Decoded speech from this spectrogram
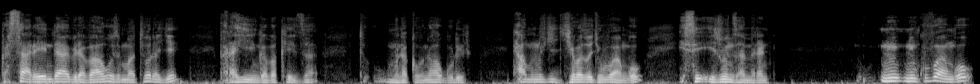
gasarenda birava ahahoze mu baturage barahinga bakeza tu- umuntu akabona aho agurira. Nta muntu ugira ikibazo cyo kuvuga ngo ese ejo nzamera nte ni ni ukuvuga ngo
